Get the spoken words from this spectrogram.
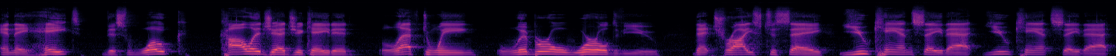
And they hate this woke, college educated, left wing, liberal worldview that tries to say, you can say that, you can't say that.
